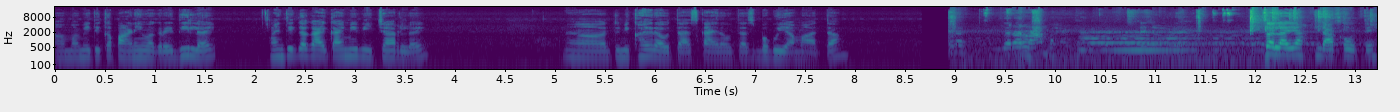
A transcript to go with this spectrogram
मग मी तिका पाणी वगैरे दिलंय. आणि तिका काय काय मी विचारलंय. तुम्ही खय रावतास? काय रावतास? बघूया मग आता. जरा लांब चला या दाखवते.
